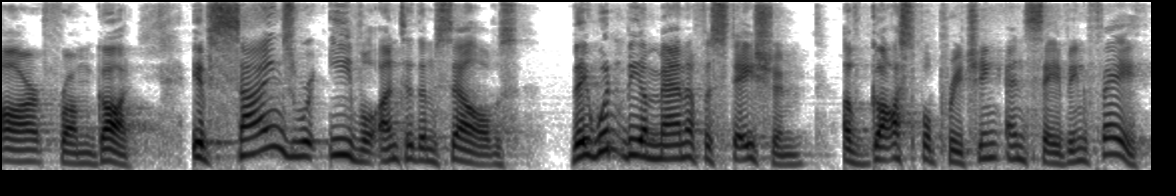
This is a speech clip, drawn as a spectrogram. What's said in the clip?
are from God. If signs were evil unto themselves, they wouldn't be a manifestation of gospel preaching and saving faith.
